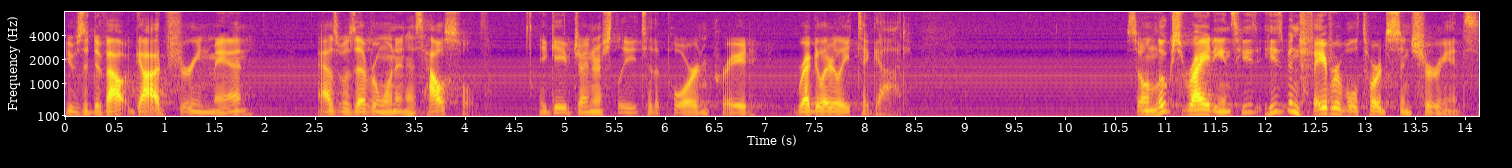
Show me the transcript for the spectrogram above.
He was a devout, God fearing man, as was everyone in his household. He gave generously to the poor and prayed regularly to God. So in Luke's writings, he's, he's been favorable towards centurions.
